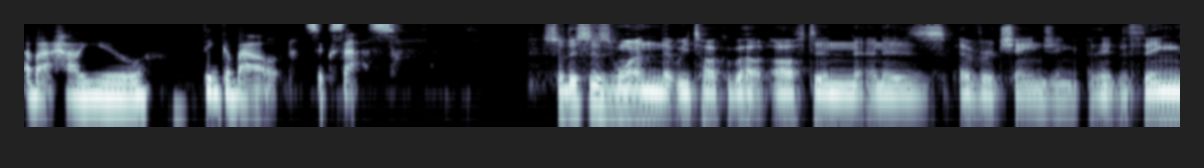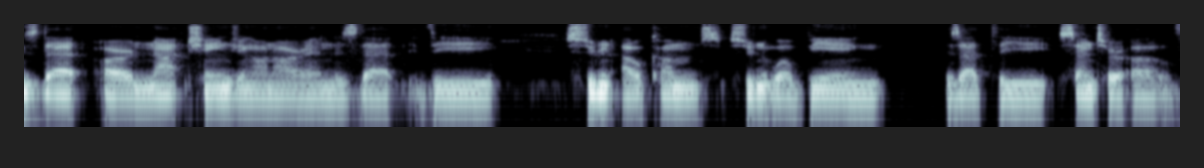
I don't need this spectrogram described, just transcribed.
about how you think about success. So, this is one that we talk about often and is ever changing. I think the things that are not changing on our end is that the student outcomes, student well being, is at the center of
